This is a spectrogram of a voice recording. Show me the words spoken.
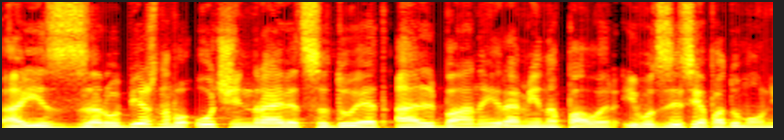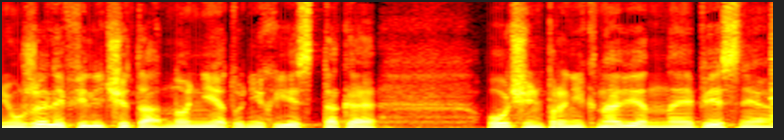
а из зарубежного очень нравится дуэт Альбана и Рамина Пауэр. И вот здесь я подумал, неужели Феличита? Но нет, у них есть такая очень проникновенная песня.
